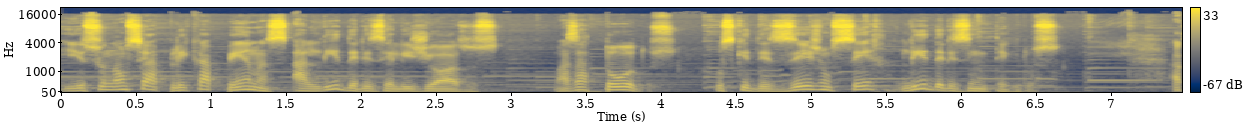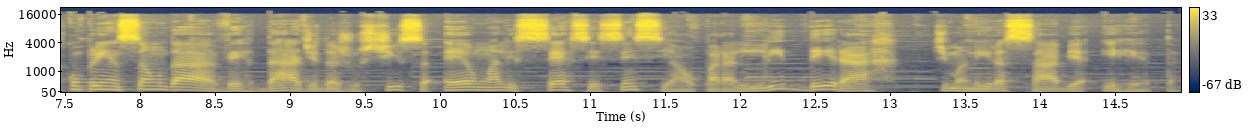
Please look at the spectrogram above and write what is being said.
Isso não se aplica apenas a líderes religiosos, mas a todos os que desejam ser líderes íntegros. A compreensão da verdade e da justiça é um alicerce essencial para liderar de maneira sábia e reta.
